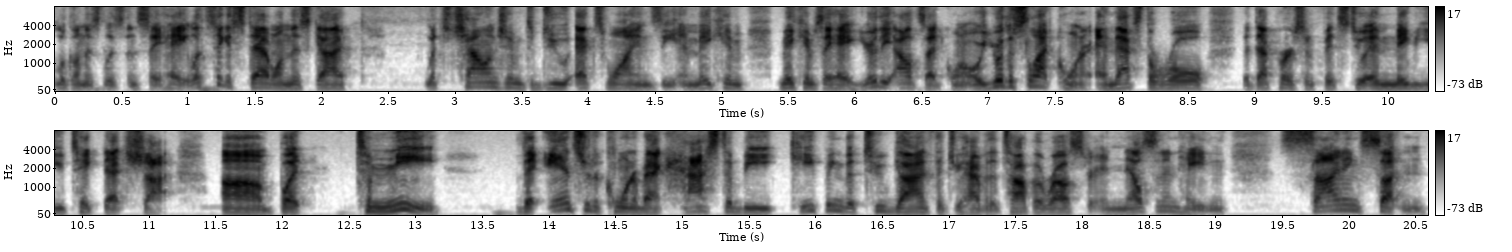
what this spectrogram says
look on this list and say, hey, let's take a stab on this guy let's challenge him to do X, Y, and Z, and make him make him say, "Hey, you're the outside corner, or you're the slot corner," and that's the role that that person fits to, and maybe you take that shot. Um, but to me, the answer to cornerback has to be keeping the two guys that you have at the top of the roster in Nelson and Haden, signing Sutton,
